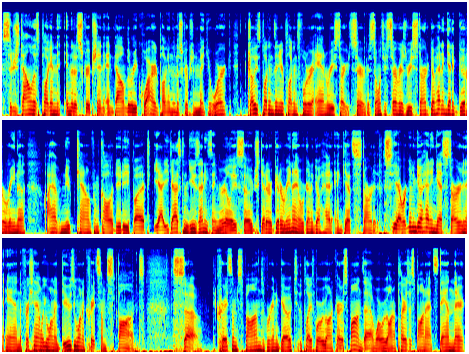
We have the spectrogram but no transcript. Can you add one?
So just download this plugin in the description and download the required plugin in the description to make it work. Drop these plugins in your plugins folder and restart your server. So once your server is restarted, go ahead and get a good arena. I have Nuketown from Call of Duty, but yeah, you guys can use anything really. So just get a good arena and we're to go ahead and get started. So yeah, we're to go ahead and get started and the first thing that we want to do is we want to create some spawns. So to create some spawns, we're going to go to the place where we want to create our spawns at, where we want our players to spawn at, stand there,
